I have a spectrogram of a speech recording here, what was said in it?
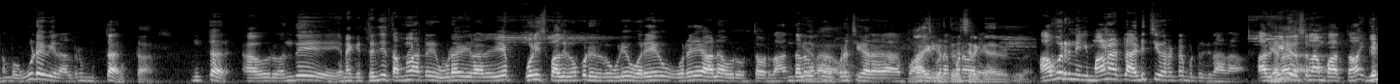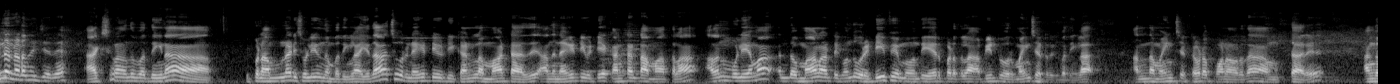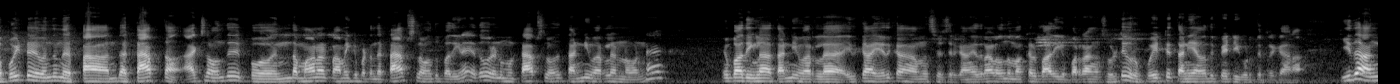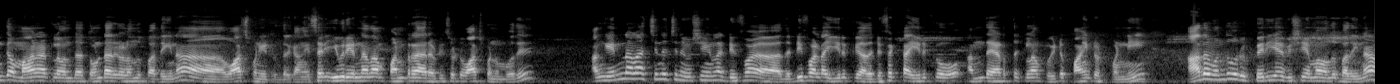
நம்ம ஊடகவியலாளர் முக்தார். முக்தார். முக்தார் அவர் வந்து எனக்கு தெரிஞ்சு தமிழ்நாட்டு ஊடகவியலாளரே போலீஸ் பாதுகாப்போடு இருக்கக்கூடிய ஒரே ஒரே ஆள் அவர் ஒருத்தவர் தான். அந்த அளவுக்கு ஒரு புரட்சிகர அவர் இன்னைக்கு மாநாட்டில் அடிச்சு விரட்டப்பட்டிருக்கிறாரா? அது வீடியோஸ் எல்லாம் பார்த்தோம். என்ன நடந்துச்சு அது? ஆக்சுவலா வந்து பாத்தீங்கன்னா இப்போ நான் முன்னாடி சொல்லியிருந்தேன் பார்த்தீங்களா ஏதாச்சும் ஒரு நெகட்டிவிட்டி கண்ணில் மாட்டாது. அந்த நெகட்டிவிட்டியை கண்டென்ட்டாக மாற்றலாம் அதன் மூலியமா இந்த மாநாட்டுக்கு வந்து ஒரு டிஃபேம் வந்து ஏற்படுத்தலாம் அப்படின்ற ஒரு மைண்ட் செட் இருக்குது பார்த்தீங்களா அந்த மைண்ட் செட்டோட போனவர் தான் முக்தார். அங்கே போயிட்டு வந்து இந்த அந்த டேப் தான். ஆக்சுவலாக வந்து இப்போ இந்த மாநாட்டில் அமைக்கப்பட்ட அந்த டேப்ஸில் வந்து பார்த்தீங்கன்னா ஏதோ ரெண்டு மூணு டேப்ஸில் வந்து தண்ணி வரலன்ன உடனே இப்போ பார்த்தீங்களா தண்ணி வரல. இதுக்காக எதுக்காக அமைச்சு வச்சிருக்காங்க? இதனால் வந்து மக்கள் பாதிக்கப்படுறாங்கன்னு சொல்லிட்டு இவர் போயிட்டு தனியாக வந்து பேட்டி கொடுத்துட்ருக்காராம் இது அங்கே மாநாட்டில் வந்த தொண்டர்கள் வந்து பார்த்தீங்கன்னா வாட்ச் பண்ணிட்டு இருந்திருக்காங்க. சரி இவர் என்னதான் பண்ணுறாரு அப்படின்னு சொல்லிட்டு வாட்ச் பண்ணும்போது அங்கே என்னெல்லாம் சின்ன சின்ன விஷயங்கள்லாம் டிஃபா அது டிஃபால்ட்டாக இருக்குது அது டிஃபெக்டாக இருக்கோ அந்த இடத்துக்குலாம் போயிட்டு பாயிண்ட் அவுட் பண்ணி அதை வந்து ஒரு பெரிய விஷயமா வந்து பார்த்தீங்கன்னா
